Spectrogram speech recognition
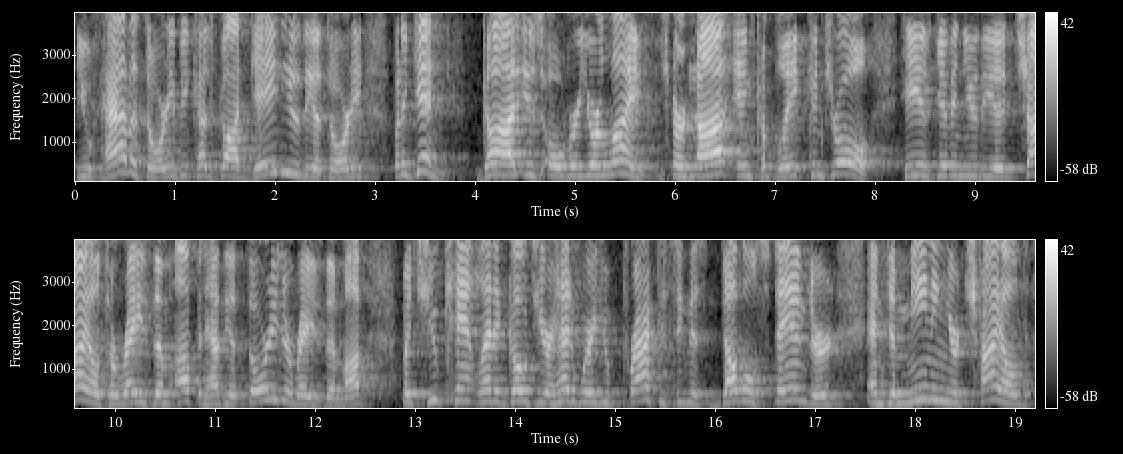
you have authority because God gave you the authority. But again, God is over your life. You're not in complete control. He has given you the child to raise them up and have the authority to raise them up, but you can't let it go to your head where you're practicing this double standard and demeaning your child,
